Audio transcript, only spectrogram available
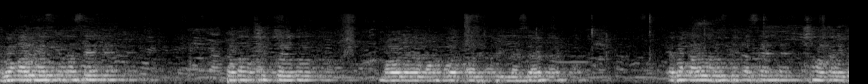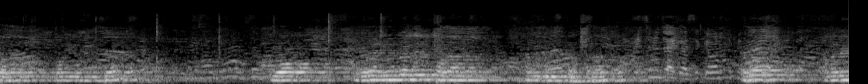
এবং আরও উপস্থিত আছেন প্রধান শিক্ষক মাওলানা মোহাম্মদ আরিফুল্লাহ স্যার, এবং আরও উপস্থিত আছেন সহকারী প্রধান মহিউদ্দিন স্যার, এবং প্রধান জায়গা আছে এবং আমাদের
